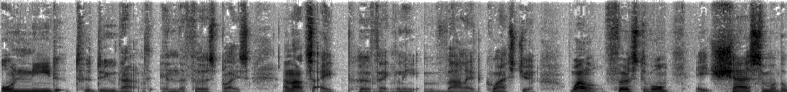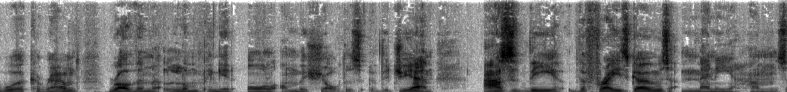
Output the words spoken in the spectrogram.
or need to do that in the first place? And that's a perfectly valid question. Well, first of all, it shares some of the work around rather than lumping it all on the shoulders of the GM as the the phrase goes, many hands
